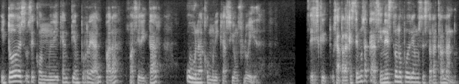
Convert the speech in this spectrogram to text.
Y todo eso se comunica en tiempo real para facilitar una comunicación fluida. O sea, para que estemos acá, sin esto no podríamos estar acá hablando,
